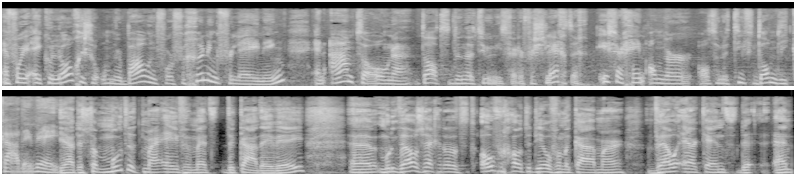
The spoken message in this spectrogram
En voor je ecologische onderbouwing voor vergunningverlening en aantonen dat de natuur niet verder verslechtert, is er geen ander alternatief dan die KDW. Ja, dus dan moet het maar even met de KDW. Uh, moet ik wel zeggen dat het, overgrote deel van de Kamer wel erkent, de, en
